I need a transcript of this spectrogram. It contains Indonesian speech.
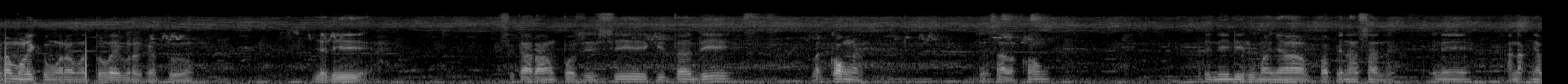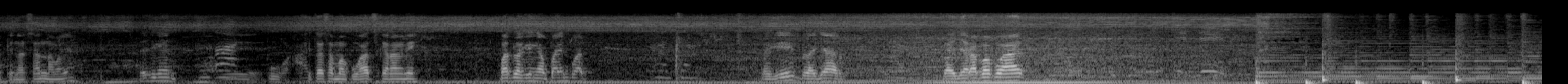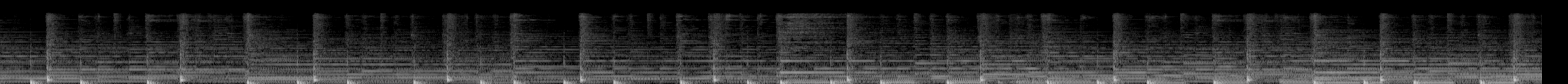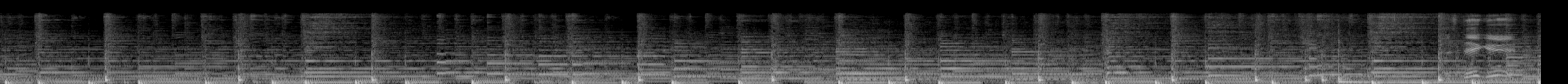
Assalamualaikum warahmatullahi wabarakatuh. Jadi sekarang posisi kita di Lekong. Desa Lekong ini di rumahnya Pak Pinasan. Ini anaknya Pinasan namanya. Jadi kan kita sama Fuad sekarang nih. Fuad lagi ngapain Fuad lagi belajar. Belajar apa Fuad de que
